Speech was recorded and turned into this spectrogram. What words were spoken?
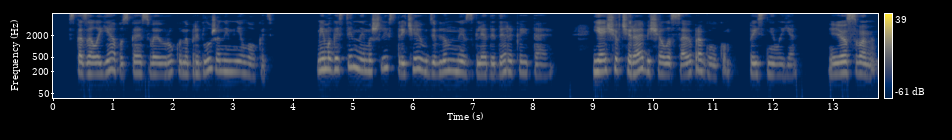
– сказала я, опуская свою руку на предложенный мне локоть. Мимо гостиной мы шли, встречая удивленные взгляды Дерека и Тая. «Я еще вчера обещала Саю прогулку», – пояснила я. «Я с вами»,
